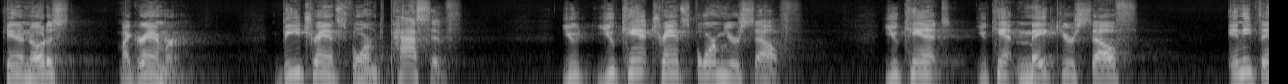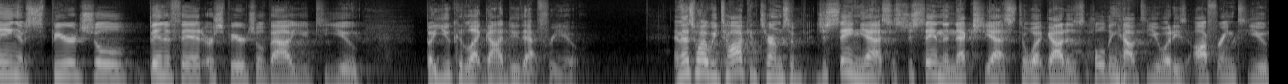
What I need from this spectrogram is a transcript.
Okay, now notice my grammar. Be transformed, passive. You, you can't transform yourself. You can't you can't make yourself anything of spiritual benefit or spiritual value to you, but you could let God do that for you. And that's why we talk in terms of just saying yes. It's just saying the next yes to what God is holding out to you, what He's offering to you.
